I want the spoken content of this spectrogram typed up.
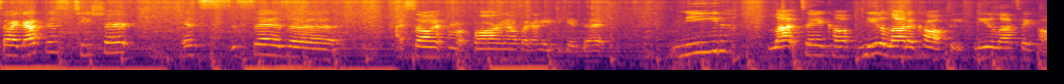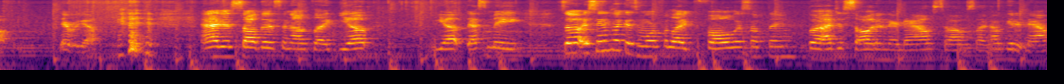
So I got this t-shirt. It's it says uh I saw it from afar and I was like I need to get that. Need latte coffee. Need a lot of coffee. Need a latte coffee. There we go. And I just saw this and I was like, yep, yep, that's me. So it seems like it's more for like fall or something, but I just saw it in there now, so I was like, I'll get it now.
